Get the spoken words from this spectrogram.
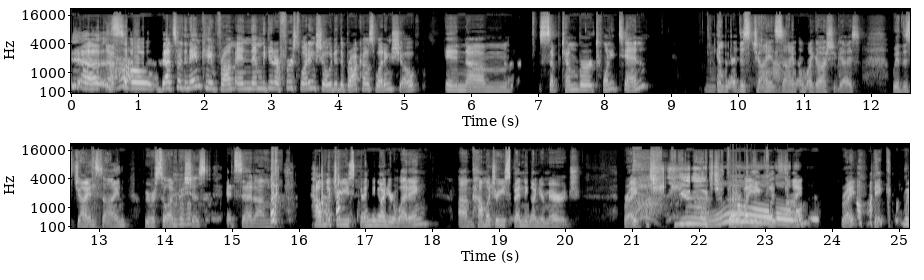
yeah, Yeah. so that's where the name came from and then we did our first wedding show we did the brockhouse wedding show in um, september 2010 Yeah. and we had this giant Wow. sign oh my gosh you guys we had this giant sign we were so ambitious it said um, how much are you spending on your wedding um, how much are you spending on your marriage right It's huge four by eight foot sign right Oh they, we,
